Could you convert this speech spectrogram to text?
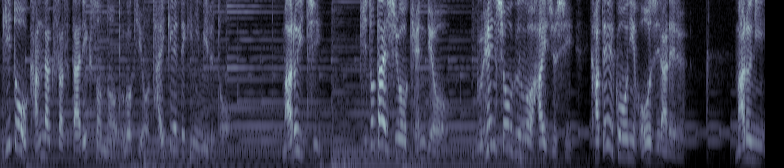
義都を陥落させた陸村の動きを体系的に見ると丸1義都大使を占領武変将軍を排除し家庭校に報じられる。丸2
